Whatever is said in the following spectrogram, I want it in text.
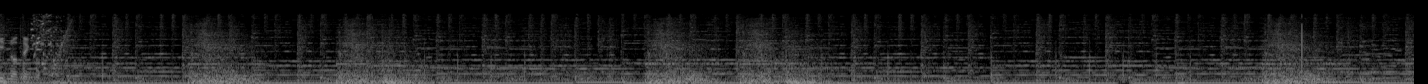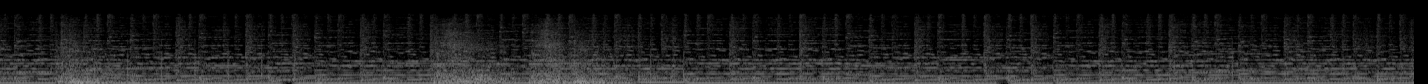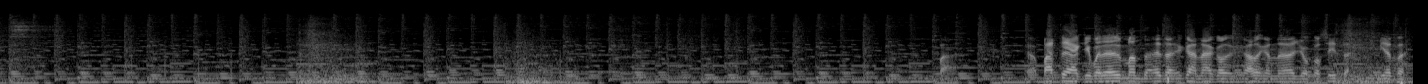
Y no tengo. Aquí puedes mandar, ganar, ganar yo cositas. Mierda.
